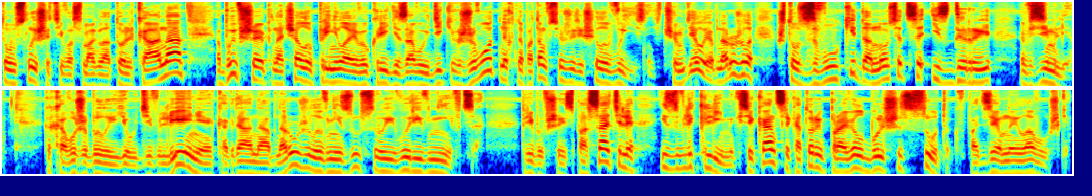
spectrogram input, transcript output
то услышать его смогла только она. Бывшая поначалу приняла его крики за вой диких животных, но потом все же решила выяснить, в чем дело, и обнаружила, что звуки доносятся из дыры в земле. Каково же было ее удивление, когда она обнаружила внизу своего ревнивца – Прибывшие спасатели извлекли мексиканца, который провел больше суток в подземной ловушке.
